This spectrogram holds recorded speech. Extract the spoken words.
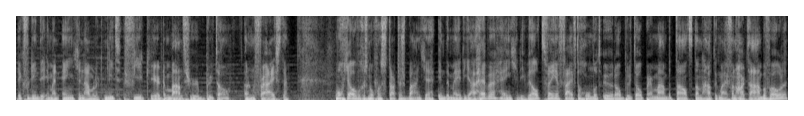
Ik verdiende in mijn eentje namelijk niet vier keer de maandhuur bruto. Een vereiste. Mocht je overigens nog een startersbaantje in de media hebben, eentje die wel 5200 euro bruto per maand betaalt, dan had ik mij van harte aanbevolen.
